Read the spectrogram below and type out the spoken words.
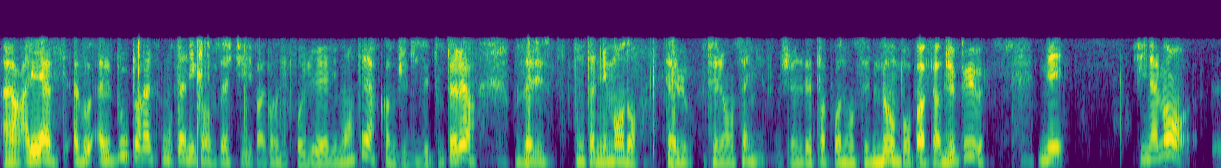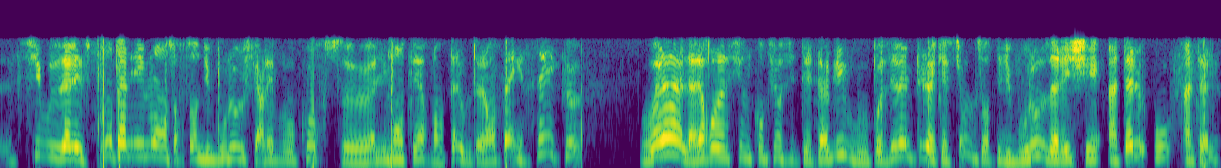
Alors, allez, vous paraît spontané quand vous achetez, par exemple, des produits alimentaires, comme je disais tout à l'heure. Vous allez spontanément dans telle telle enseigne. Je ne vais pas prononcer de nom pour pas faire de pub. Mais finalement, si vous allez spontanément en sortant du boulot faire les, vos courses euh, alimentaires dans telle ou telle enseigne, c'est que voilà, la, relation de confiance est établie, vous vous posez même plus la question, vous sortez du boulot, vous allez chez un tel ou un tel.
